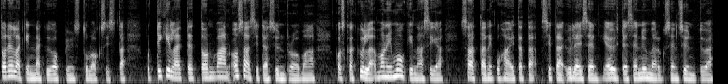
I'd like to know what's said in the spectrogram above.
todellakin näkyy oppimistuloksista. Mutta digilaitteet on vain osa sitä syndroomaa, koska kyllä moni muukin asia saattaa niinku haitata sitä yleisen ja yhteisen ymmärryksen syntyä,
